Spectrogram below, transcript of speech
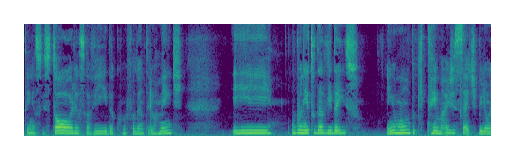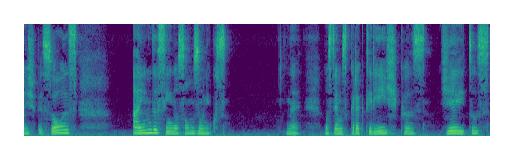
tem a sua história, a sua vida, como eu falei anteriormente. E o bonito da vida é isso. Em um mundo que tem mais de 7 bilhões de pessoas, ainda assim nós somos únicos, né? Nós temos características, jeitos,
